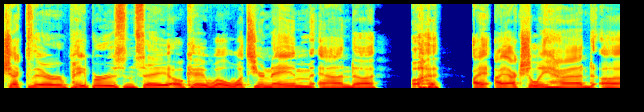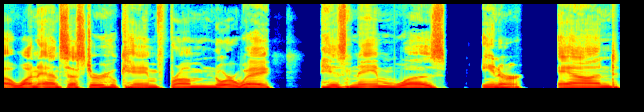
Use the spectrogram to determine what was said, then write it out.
check their papers and say okay well what's your name? And uh, I, I actually had uh, one ancestor who came from Norway. His name was Ener, and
